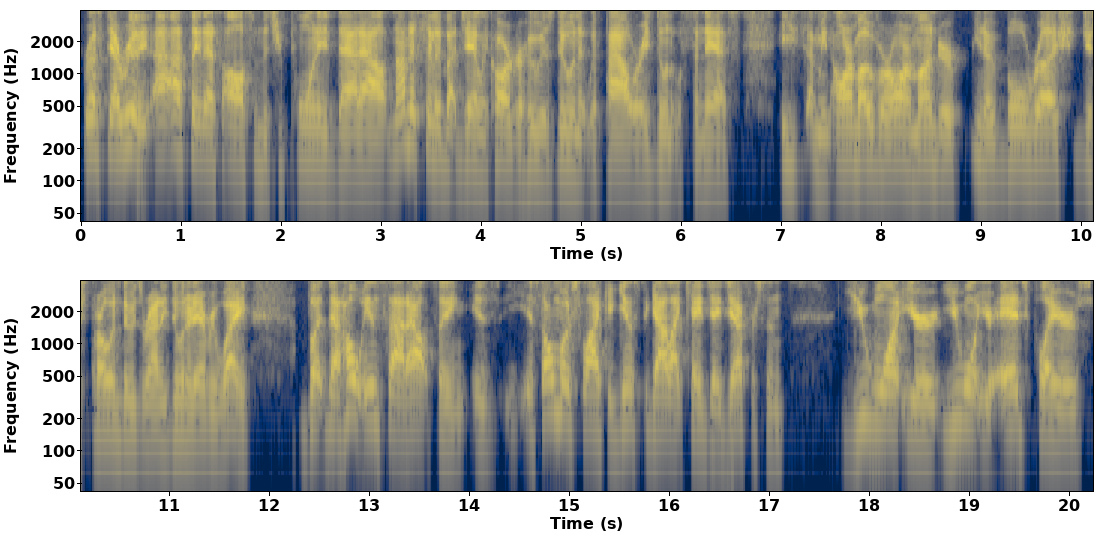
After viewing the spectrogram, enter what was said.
Rusty, I really I, think that's awesome that you pointed that out. Not necessarily about Jalen Carter, who is doing it with power. He's doing it with finesse. He's, I mean, arm over, arm under, you know, bull rush, just throwing dudes around. He's doing it every way. But that whole inside out thing is it's almost like against a guy like KJ Jefferson, you want your you want your edge players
